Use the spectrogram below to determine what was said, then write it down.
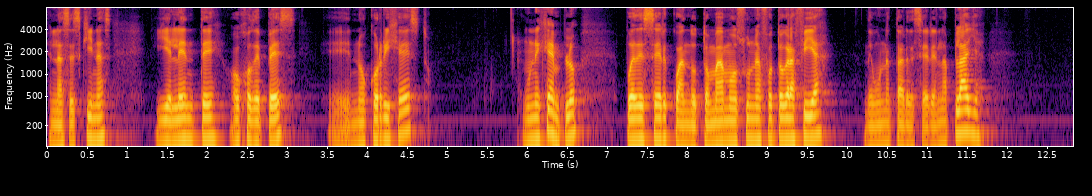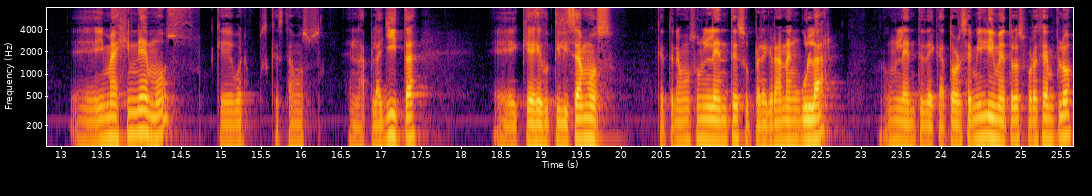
en las esquinas y el lente ojo de pez eh, no corrige esto. Un ejemplo puede ser cuando tomamos una fotografía de un atardecer en la playa. Eh, imaginemos que bueno, pues que estamos en la playita, que utilizamos, que tenemos un lente super gran angular, un lente de 14 milímetros, por ejemplo,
